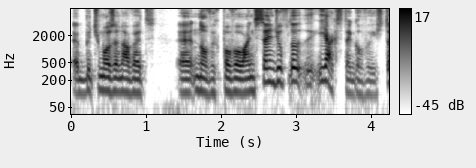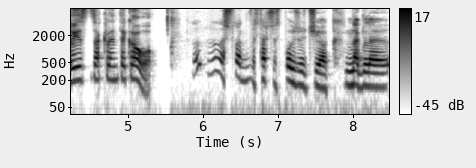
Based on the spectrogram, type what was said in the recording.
e, być może nawet nowych powołań sędziów. No, jak z tego wyjść? To jest zaklęte koło. Tak wystarczy spojrzeć, jak nagle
